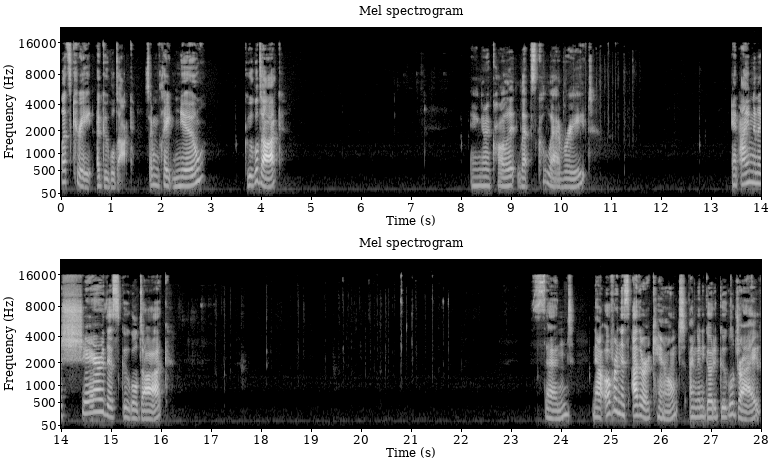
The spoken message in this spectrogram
let's create a Google Doc. So I'm going to create new Google Doc. I'm going to call it Let's Collaborate. And I'm going to share this Google Doc send. Now over in this other account, I'm going to go to Google Drive,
